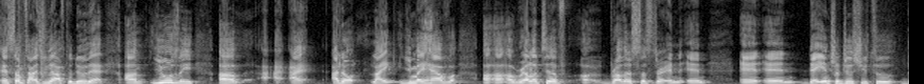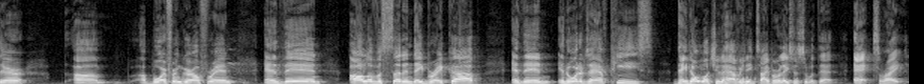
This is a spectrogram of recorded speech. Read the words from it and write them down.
And sometimes you have to do that. Um, usually, um, I, I, I, don't like, you may have a, a, a relative, a brother, sister, and, and and and they introduce you to their um, a boyfriend girlfriend, and then all of a sudden they break up, and then in order to have peace, they don't want you to have any type of relationship with that ex, right?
